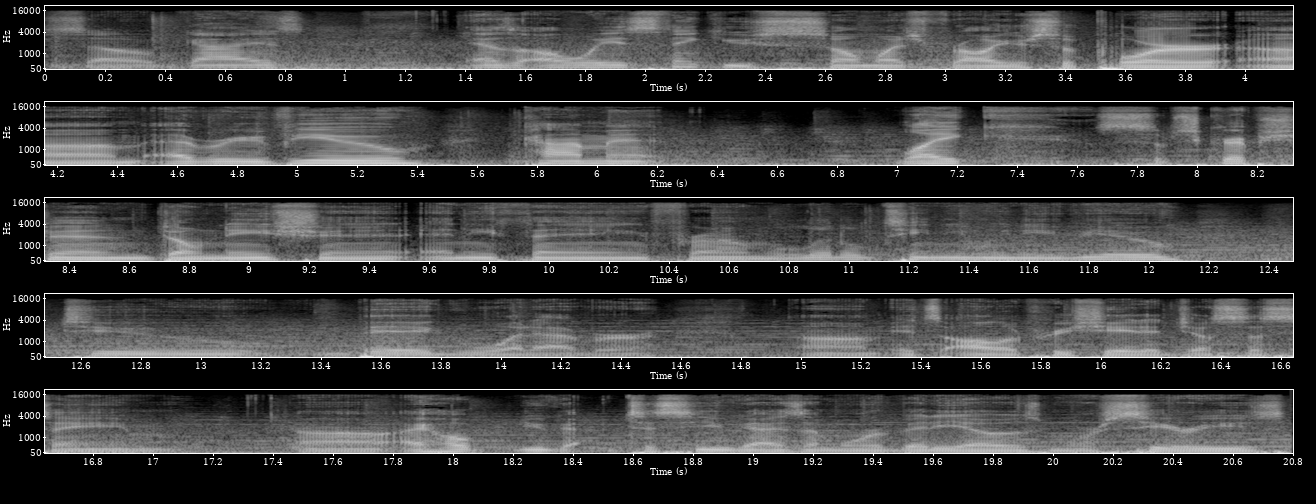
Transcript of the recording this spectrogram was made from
So, guys, as always, thank you so much for all your support. Um, every view, comment, like, subscription, donation, anything from little teeny weeny view to big whatever. Um, it's all appreciated just the same. Uh, I hope you got to see you guys on more videos, more series.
